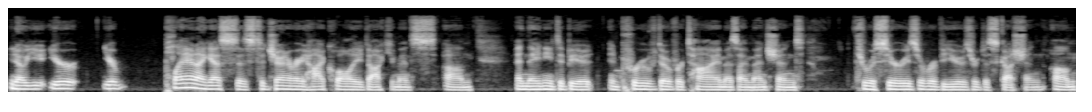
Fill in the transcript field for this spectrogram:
You know, you, your your plan, I guess, is to generate high quality documents. Um, and they need to be improved over time, as I mentioned, through a series of reviews or discussion. Um,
